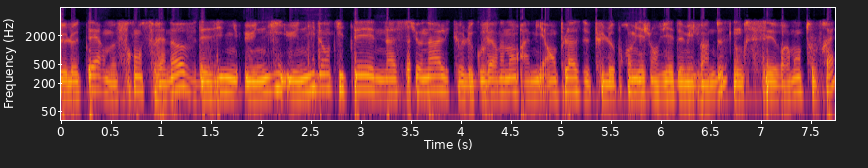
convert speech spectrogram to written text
que le terme France Rénov désigne une, identité nationale que le gouvernement a mis en place depuis le 1er janvier 2022. Donc c'est vraiment tout frais,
